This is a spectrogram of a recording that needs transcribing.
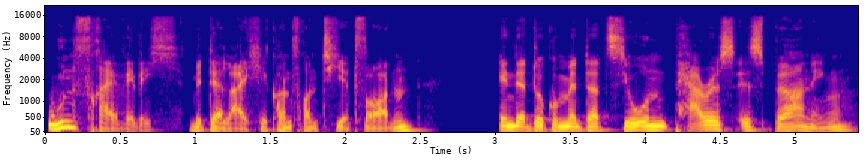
unfreiwillig mit der Leiche konfrontiert worden. In der Dokumentation Paris is Burning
